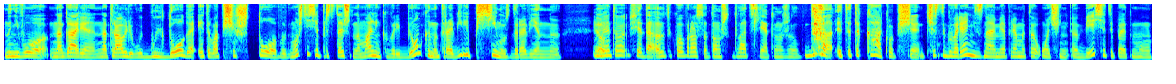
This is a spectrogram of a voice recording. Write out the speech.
на него, на Гарри натравливают бульдога. Это вообще что? Вы можете себе представить, что на маленького ребенка натравили псину здоровенную? Ну, это вообще, да, это такой вопрос о том, что 20 лет он жил. Да, это, это как вообще? Честно говоря, не знаю, меня прям это очень э, бесит, и поэтому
